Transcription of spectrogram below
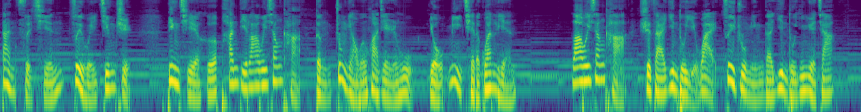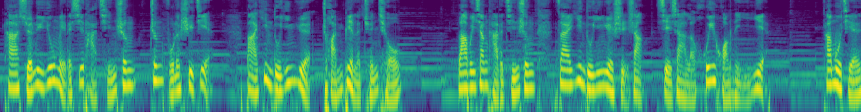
但此琴最为精致，并且和潘蒂拉维香卡等重要文化界人物有密切的关联。拉维香卡是在印度以外最著名的印度音乐家，他旋律优美的西塔琴声征服了世界，把印度音乐传遍了全球。拉维香卡的琴声在印度音乐史上写下了辉煌的一页。他目前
